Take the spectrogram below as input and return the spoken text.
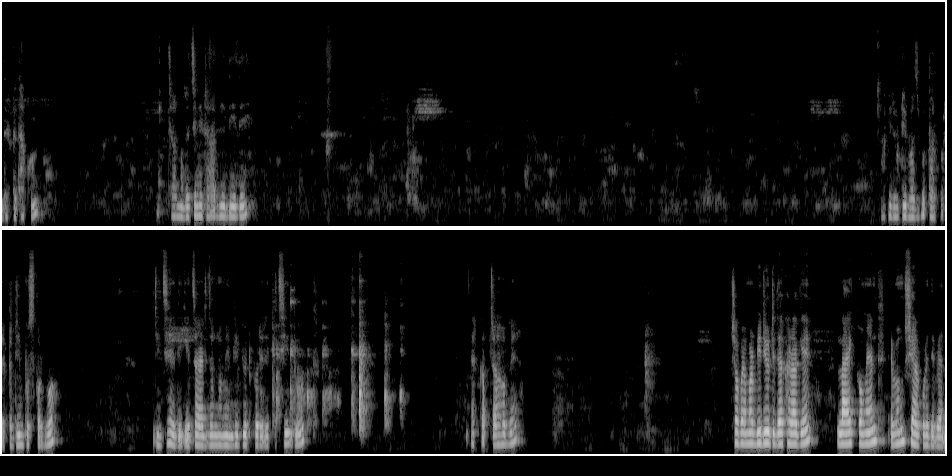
দেখতে থাকুন। চার মধ্যে চিনিটা আগিয়ে দিয়ে দিই। আগে রুটি ভাজবো তারপর একটা ডিম পোস্ট করব। এই যে এদিকে চায়ের জন্য আমি লিকুইড করে রেখেছি দুধ। এক কাপ চা হবে। সবাই আমার ভিডিওটি দেখার আগে লাইক, কমেন্ট এবং শেয়ার করে দিবেন।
